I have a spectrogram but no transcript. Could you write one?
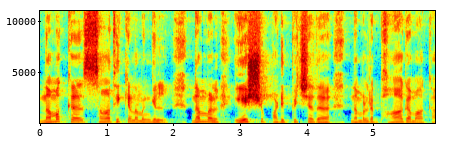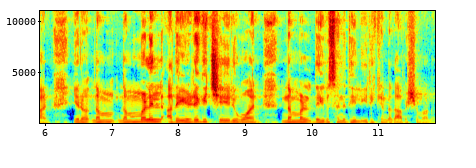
നമുക്ക് സാധിക്കണമെങ്കിൽ നമ്മൾ യേശു പഠിപ്പിച്ചത് നമ്മളുടെ ഭാഗമാക്കാൻ. യുനോ നമ്മളിൽ അത് എഴുകിച്ചേരുവാൻ നമ്മൾ ദൈവസന്നിധിയിൽ ഇരിക്കേണ്ടത് ആവശ്യമാണ്.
